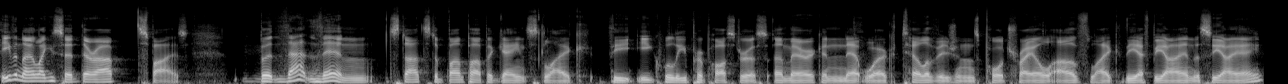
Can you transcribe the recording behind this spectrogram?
even though, like you said, there are spies. But that then starts to bump up against like the equally preposterous American network television's portrayal of like the FBI and the CIA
